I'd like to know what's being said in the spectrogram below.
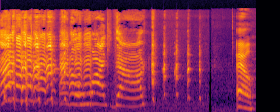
a watchdog. L.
